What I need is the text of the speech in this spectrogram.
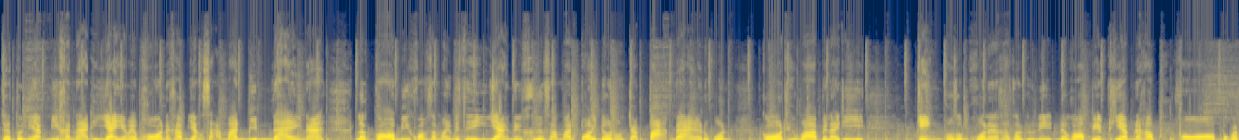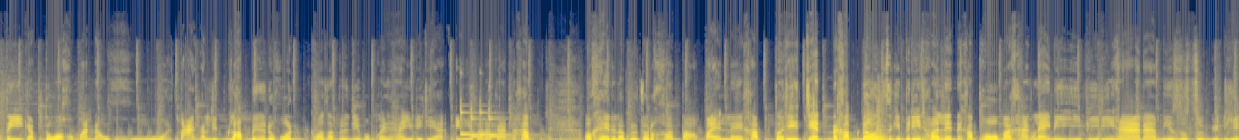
เจ้าตัวเนี้ยมีขนาดที่ใหญ่ยังไม่พอนะครับ ยังสามารถบินได้อีกนะ แล้วก็มีความสามารถพิเศษอีกอย่างหนึ่งคือสามารถปล่อยโดนออกจากปากได้นะทุกคน ก็ถือว่าเป็นอะไรที่ เก่งพอสมควรนะครับสำหรับตัวนี้เดี๋ยวก็เปรียบเทียบนะครับพอปกติกับตัวของมันนะโอ้โหต่างกันลิบลับเลยนะทุกคนก็สำหรับตัวนี้ผมก็จะให้อยู่ที่เทีย A ไปแล้วกันนะครับโอเคเดี๋ยวเราดูตัวละครต่อไปเลยครับตัวที่7นะครับโดนสกิปปี้ทอยเลทนะครับโผล่มาครั้งแรกใน EP ที่5นะมีส่วนสูงอยู่ที่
